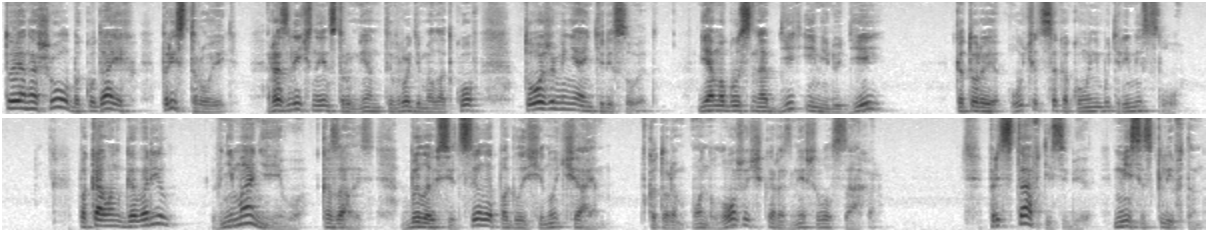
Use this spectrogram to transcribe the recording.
то я нашел бы, куда их пристроить. Различные инструменты, вроде молотков, тоже меня интересуют. Я могу снабдить ими людей, которые учатся какому-нибудь ремеслу. Пока он говорил, внимание его, казалось, было всецело поглощено чаем в котором он ложечкой размешивал сахар. Представьте себе, миссис Клифтон,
